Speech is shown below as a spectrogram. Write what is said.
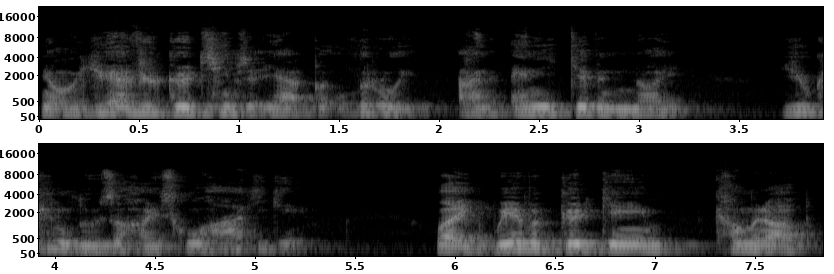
you know, you have your good teams. Yeah, but literally on any given night, you can lose a high school hockey game. Like we have a good game coming up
